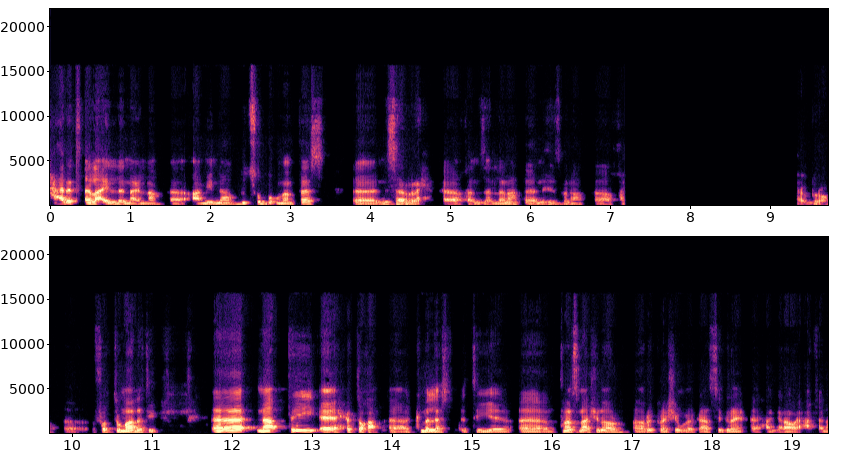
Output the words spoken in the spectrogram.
ሓደ ፀላኢ ኣለና ኢልና ኣሚንና ብፅቡቅ መንፈስ ንሰርሕ ከም ዘለና ንህዝብና ሕብሮ ፈቱ ማለት እዩ ናብቲ ሕቶካ ክምለስ እቲ ትራንስናሽናል ሪፕሬሽን ወይ ከዓ ትግራይ ሃገራዊ ዓፈና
